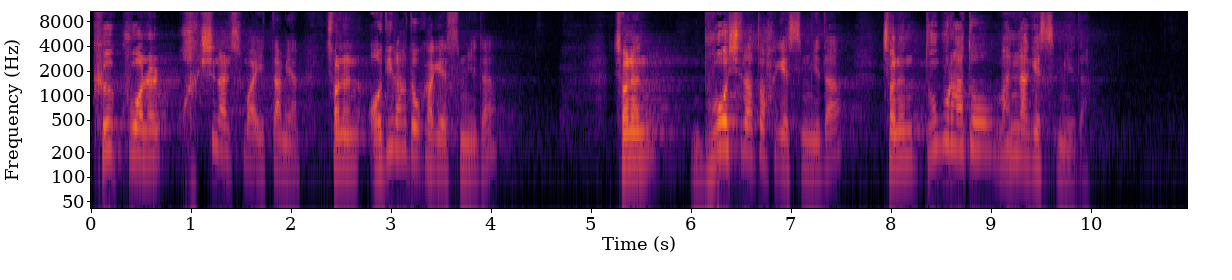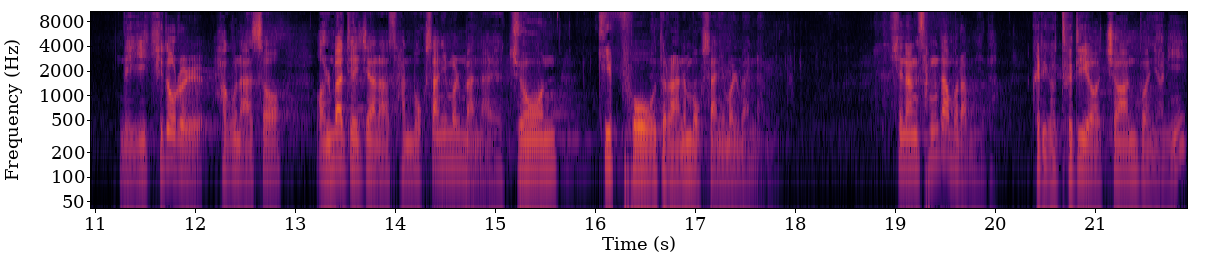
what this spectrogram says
그 구원을 확신할 수가 있다면, 저는 어디라도 가겠습니다. 저는 무엇이라도 하겠습니다. 저는 누구라도 만나겠습니다. 근데 이 기도를 하고 나서 얼마 되지 않아서 한 목사님을 만나요. 존 기포드라는 목사님을 만납니다. 신앙 상담을 합니다. 그리고 드디어 존 번연이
